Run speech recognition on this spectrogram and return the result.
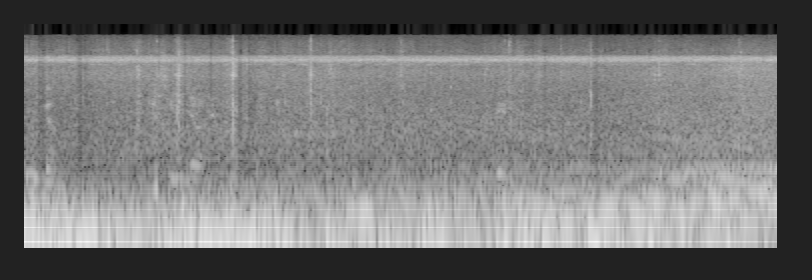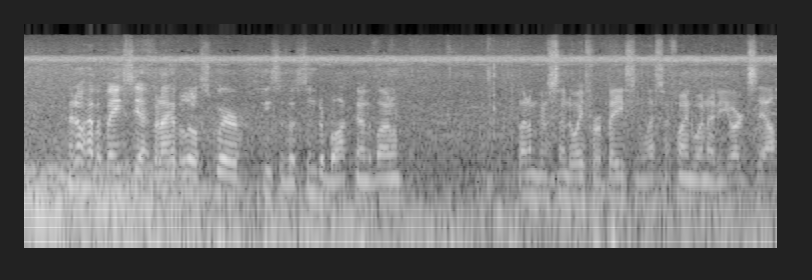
There we go. That's how you do it. Beautiful. I don't have a base yet, but I have a little square piece of a cinder block down the bottom. But I'm going to send away for a base unless I find one at a yard sale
